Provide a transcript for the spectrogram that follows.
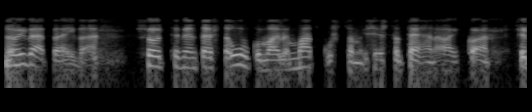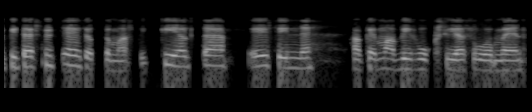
No hyvää päivää soittelen tästä ulkomaille matkustamisesta tähän aikaan. Se pitäisi nyt ehdottomasti kieltää, ei sinne hakemaan viruksia Suomeen.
